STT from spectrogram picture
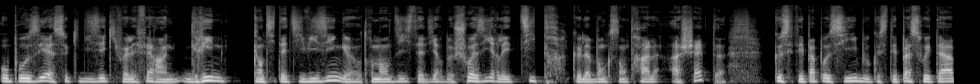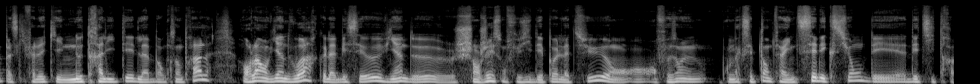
opposé à ceux qui disaient qu'il fallait faire un green quantitative easing, autrement dit, c'est-à-dire de choisir les titres que la banque centrale achète, que c'était pas possible ou que c'était pas souhaitable parce qu'il fallait qu'il y ait une neutralité de la banque centrale. Or là, on vient de voir que la BCE vient de changer son fusil d'épaule là-dessus en, faisant, en acceptant de faire une sélection des, des titres.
